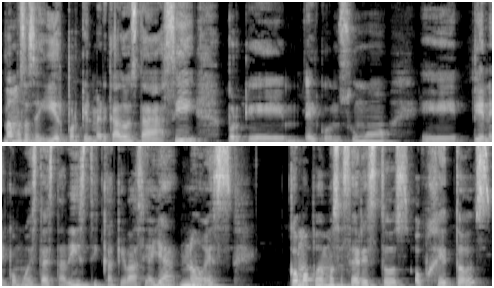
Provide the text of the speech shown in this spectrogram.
vamos a seguir porque el mercado está así, porque el consumo eh, tiene como esta estadística que va hacia allá. No, es cómo podemos hacer estos objetos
